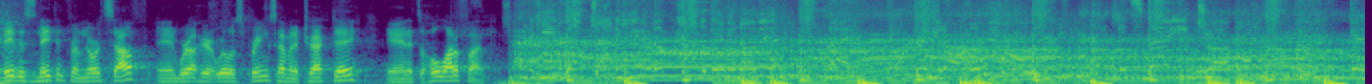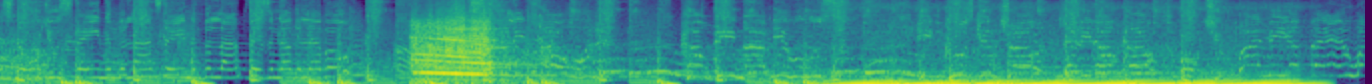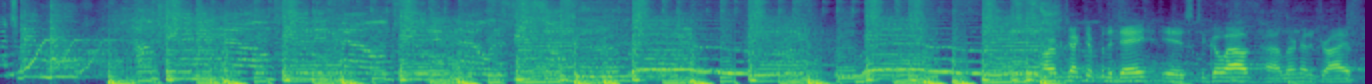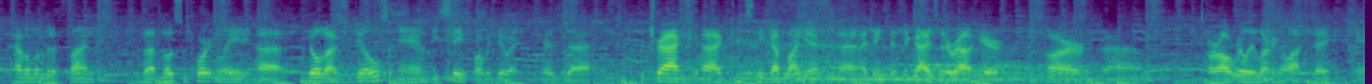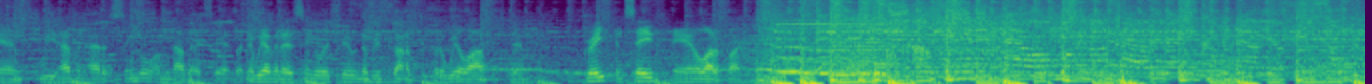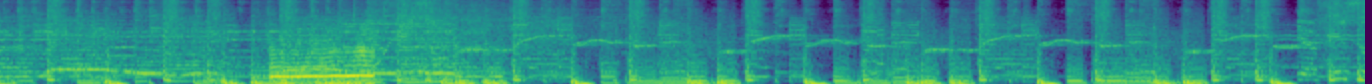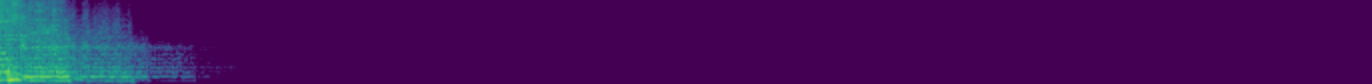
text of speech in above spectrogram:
Hey, this is Nathan from North South, and we're out here at Willow Springs having a track day, and it's a whole lot of fun. Trying to Our objective for the day is to go out, uh, learn how to drive, have a little bit of fun, but most importantly, uh, build our skills and be safe while we do it. Because uh, the track uh, can sneak up on you. Uh, I think that the guys that are out here are uh, are all really learning a lot today, and we haven't had a single. Um, now that I say it, but we haven't had a single issue. Nobody's gone to put a wheel off. It's been great and safe and a lot of fun.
